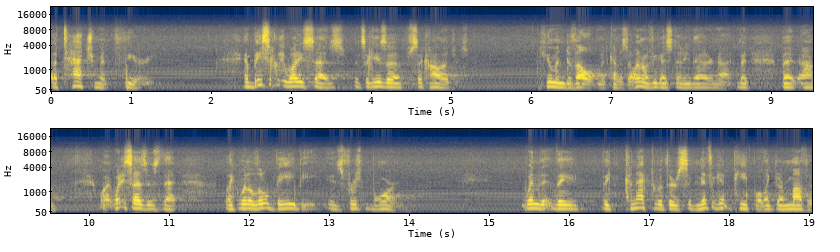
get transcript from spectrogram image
attachment theory. And basically, what he says, it's like he's a psychologist, human development kind of stuff. I don't know if you guys studied that or not, but, but um, what, what he says is that, like when a little baby is first born, when they, they, they connect with their significant people, like their mother,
